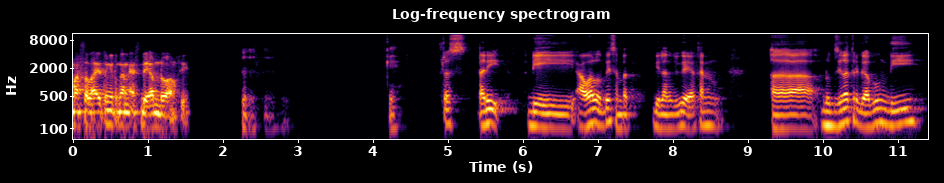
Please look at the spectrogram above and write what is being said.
masalah itu hitungan SDM doang sih. Oke. Terus tadi di awal Ube sempat bilang juga ya kan eh Nubzilla tergabung di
